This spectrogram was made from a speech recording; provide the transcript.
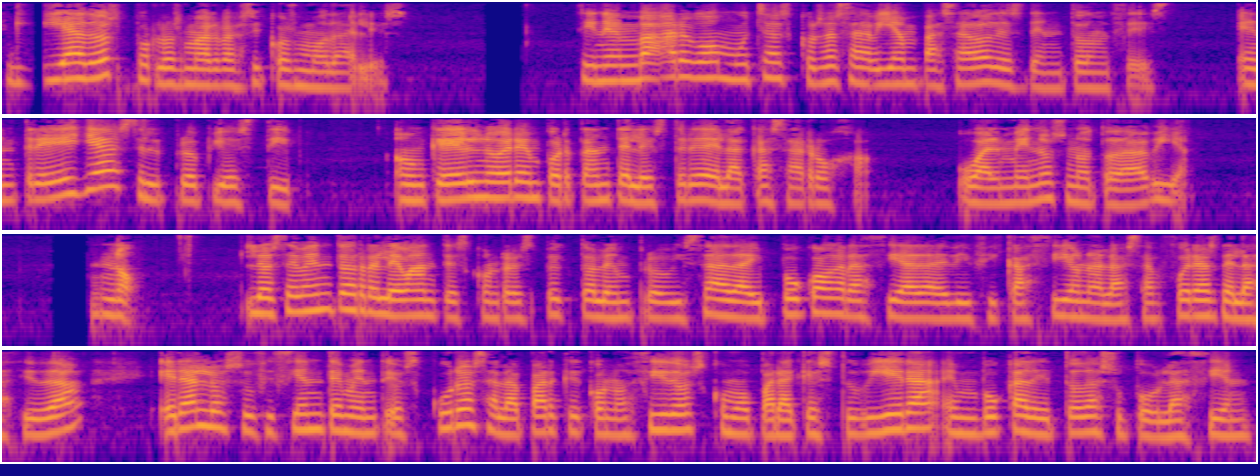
guiados por los más básicos modales. Sin embargo, muchas cosas habían pasado desde entonces, entre ellas el propio Steve, aunque él no era importante en la historia de la Casa Roja, o al menos no todavía. No, los eventos relevantes con respecto a la improvisada y poco agraciada edificación a las afueras de la ciudad eran lo suficientemente oscuros a la par que conocidos como para que estuviera en boca de toda su población,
